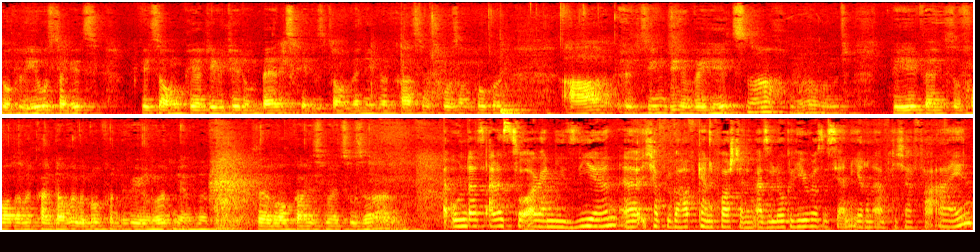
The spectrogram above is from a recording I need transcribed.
Local Heroes, da geht es auch um Kreativität, um Bands geht es darum, wenn ich mir Castingshows angucke. A, singen die irgendwelche Hits nach ne, und B, werden die sofort anerkannt darüber nur von irgendwelchen Leuten, die haben da selber auch gar nichts mehr zu sagen. Um das alles zu organisieren, äh, ich habe überhaupt keine Vorstellung. Also Local Heroes ist ja ein ehrenamtlicher Verein.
